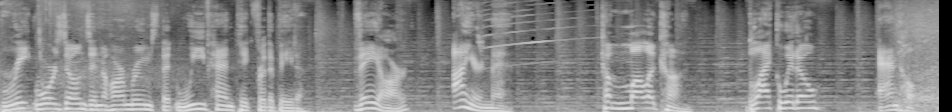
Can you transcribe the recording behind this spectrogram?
great war zones and harm rooms that we've handpicked for the beta. They are Iron Man, Kamala Khan, Black Widow, and Hulk.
